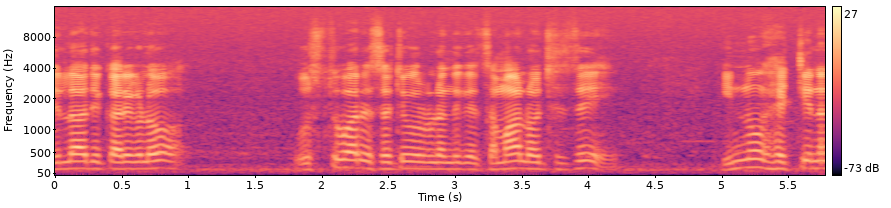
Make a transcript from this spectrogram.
ಜಿಲ್ಲಾಧಿಕಾರಿಗಳು, ಉಸ್ತುವಾರಿ ಸಚಿವರುಗಳೊಂದಿಗೆ ಸಮಾಲೋಚಿಸಿ ಇನ್ನೂ ಹೆಚ್ಚಿನ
